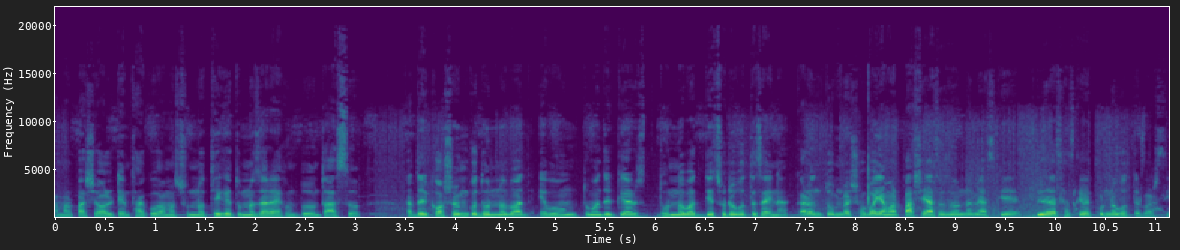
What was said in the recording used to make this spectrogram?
আমার পাশে অল টাইম থাকো, আমার শূন্য থেকে তোমরা যারা এখন পর্যন্ত আসো তাদেরকে অসংখ্য ধন্যবাদ এবং তোমাদেরকে আর ধন্যবাদ দিয়ে ছোট করতে চাই না। কারণ তোমরা সবাই আমার পাশে আসার জন্য আমি আজকে দুই হাজার সাবস্ক্রাইবার পূর্ণ করতে পারছি।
